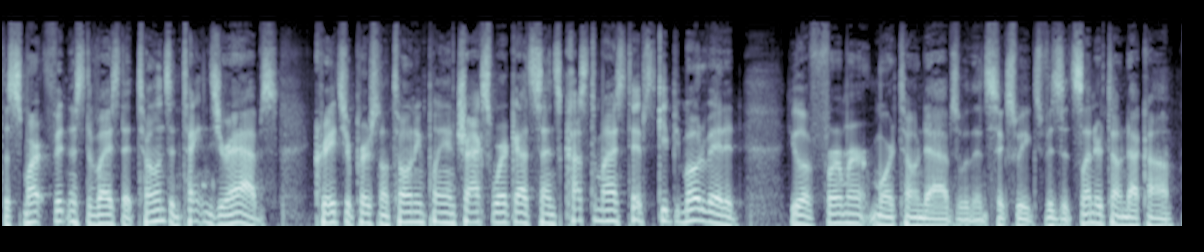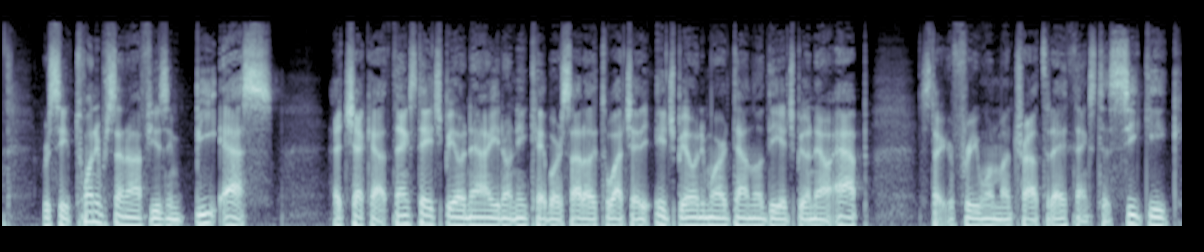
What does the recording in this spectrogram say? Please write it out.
the smart fitness device that tones and tightens your abs, creates your personal toning plan, tracks workouts, sends customized tips to keep you motivated. You'll have firmer, more toned abs within six weeks. Visit slendertone.com. Receive 20% off using BS at checkout. Thanks to HBO Now, you don't need cable or satellite to watch HBO anymore. Download the HBO Now app. Start your free one month trial today. Thanks to SeatGeek,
